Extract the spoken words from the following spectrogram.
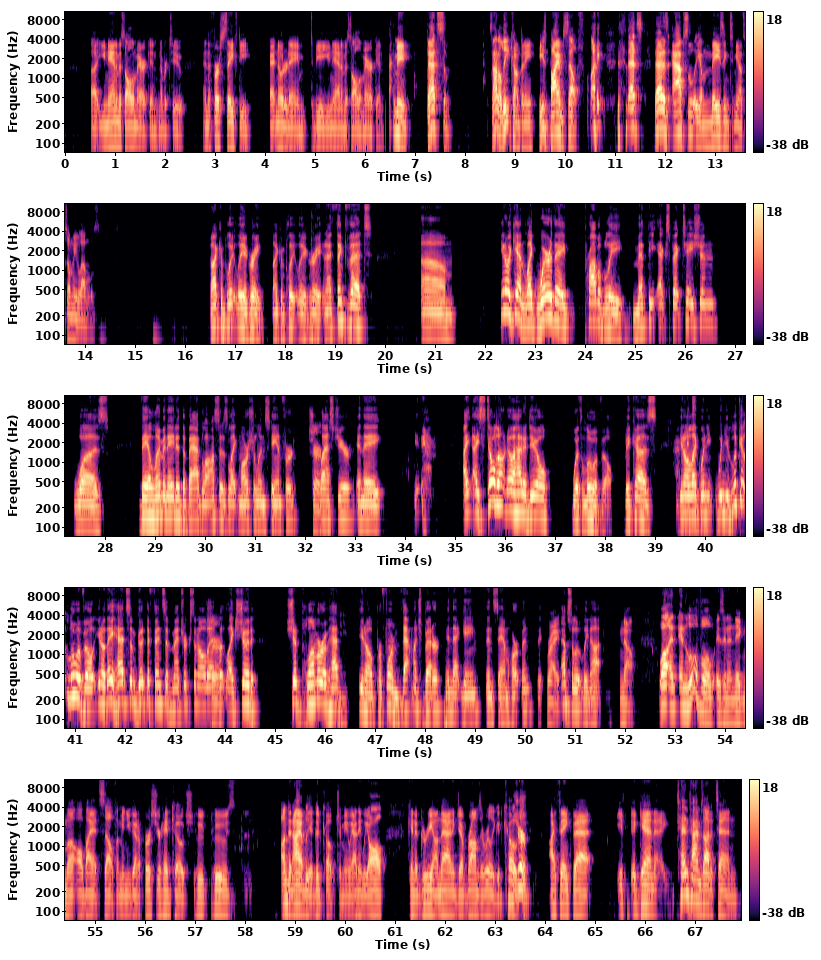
uh, unanimous All American, number two, and the first safety at Notre Dame to be a unanimous All American. I mean, that's some. It's not elite company. He's by himself. Like that's that is absolutely amazing to me on so many levels. I completely agree. I completely agree. And I think that um you know again like where they probably met the expectation was they eliminated the bad losses like Marshall and Stanford Sure. last year and they I, I still don't know how to deal with Louisville because you know, It's- like when you when you look at Louisville, you know, they had some good defensive metrics and all that, Sure. but like should should Plummer have had, you know, performed that much better in that game than Sam Hartman? right. Absolutely not. No. Well, and, and Louisville is an enigma all by itself. I mean, you got a first year head coach who who's undeniably a good coach. I mean, I think we all can agree on that. I think Jeff Brohm's a really good coach. Sure. I think that if again, uh, 10 times out of 10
